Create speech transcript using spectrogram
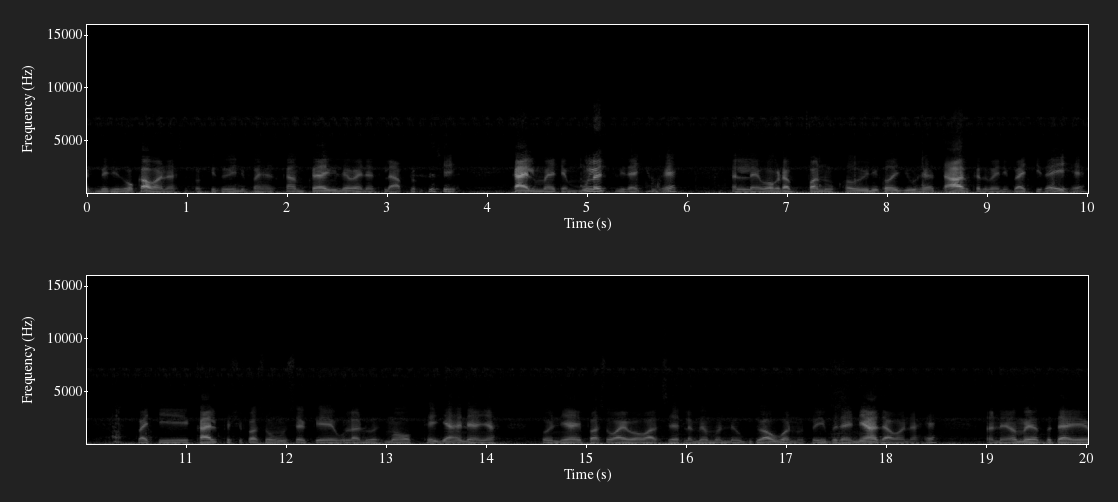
એક બે દી રોકાવાના છે, તો કીધું એની પાસે કામ કરાવી લેવાય ને એટલે આપણે પછી કાલ માટે મુલતવી રાખ્યું છે. એટલે ઓગડા પપ્પાનું ખવું નીકળી ગયું છે, ધાર કરવાની બાકી રહી છે. બાકી કાલ પછી પાછું શું છે કે ઓલા ડોસમાં ઓફ થઈ જાય ને અહીંયા, તો ન્યાય પાછું આવ્યા વાત છે એટલે મહેમાનને બધું આવવાનું, તો એ બધા ન્યા જ આવવાના છે. અને અમે બધાએ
